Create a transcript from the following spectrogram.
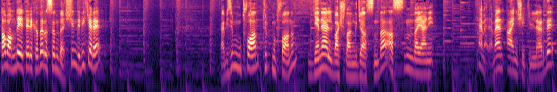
Tavamda yeteri kadar ısındı. Şimdi bir kere ya bizim mutfağın, Türk mutfağının genel başlangıcı aslında. Aslında yani hemen hemen aynı şekillerde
